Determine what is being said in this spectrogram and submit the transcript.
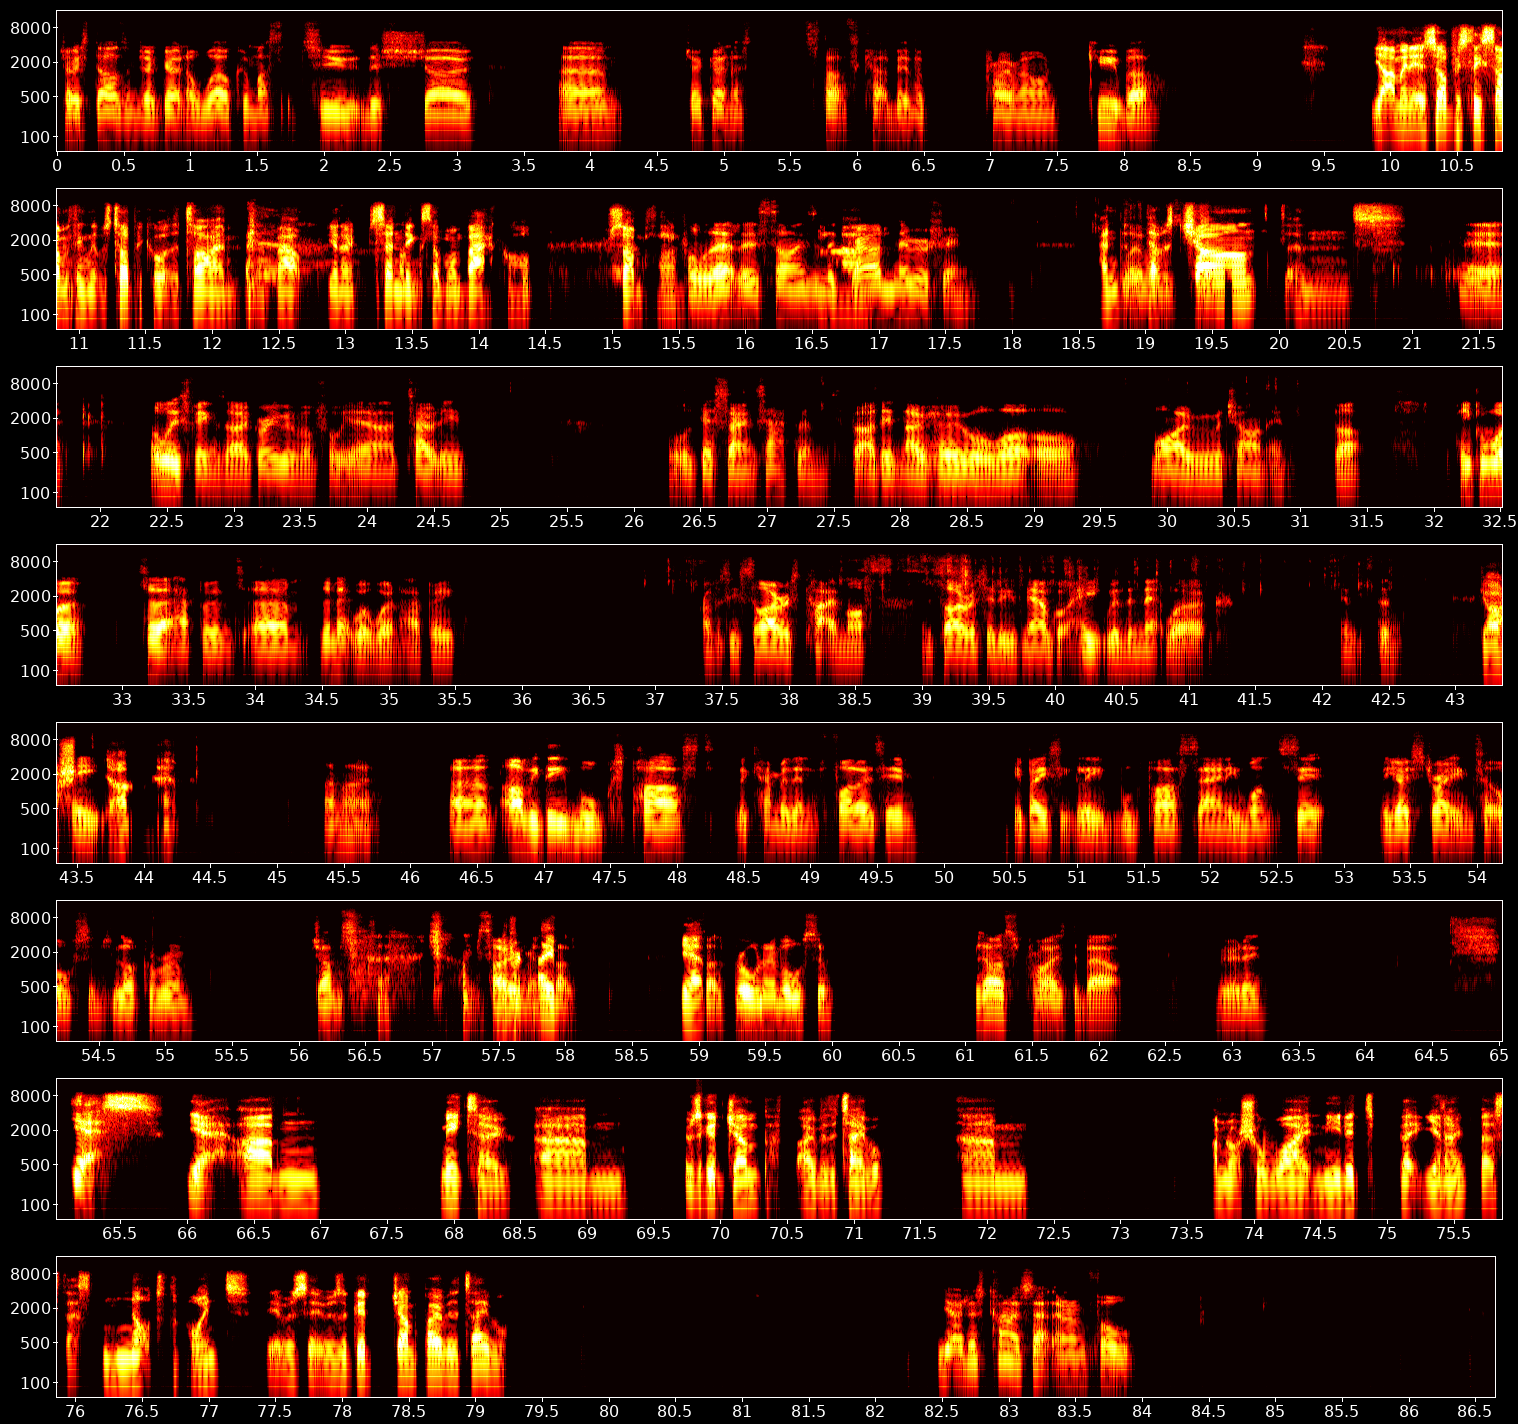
Joey Styles and Joel Gertner welcome us to the show. Um, Joel Gertner starts to cut a bit of a promo on Cuba. Yeah, I mean, it's obviously something that was topical at the time about, you know, sending someone back or something. I follow that. There's signs in the um, crowd and everything. And Whatever there was chant and. Yeah. All these things I agree with. I thought, yeah, I totally. Well, I guess something's happened, but I didn't know who or what or why we were chanting. But people were. So that happened. Um, the network weren't happy. Obviously, Cyrus cut him off, and Cyrus said he's now got heat with the network. Instant. Gosh, heat. I know. Um, RVD walks past. The camera then follows him. He basically walks past saying he wants it. He goes straight into Awesome's locker room, jumps jumps over and starts, yeah. starts brawling with Awesome. Which I was surprised about, really. Yes. Yeah. Um, me too. Um, it was a good jump over the table. Um, I'm not sure why it needed, to, but you know that's that's not the point. It was it was a good jump over the table. Yeah, I just kind of sat there and thought.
